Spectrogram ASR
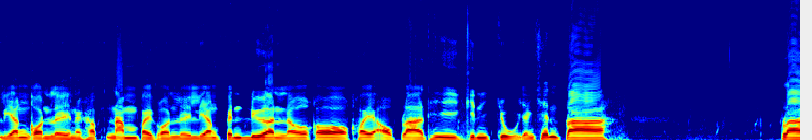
เลี้ยงก่อนเลยนะครับนำไปก่อนเลยเลี้ยงเป็นเดือนแล้วก็ค่อยเอาปลาที่กินจุอย่างเช่นปลา ปลา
